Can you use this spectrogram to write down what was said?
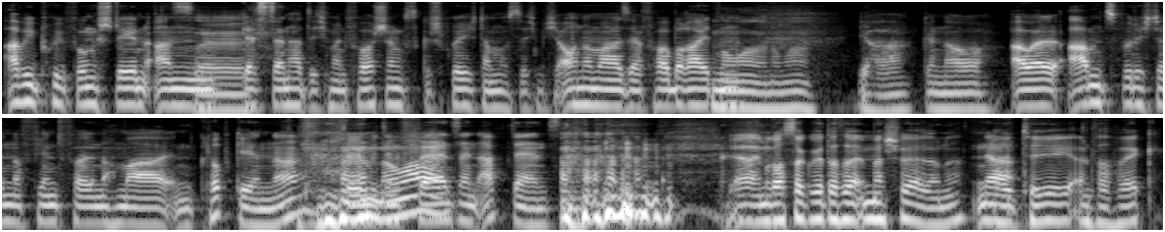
Abi-Prüfungen stehen an. Safe. Gestern hatte ich mein Vorstellungsgespräch, da musste ich mich auch nochmal sehr vorbereiten. Normal, normal. Ja, genau. Aber abends würde ich dann auf jeden Fall nochmal in den Club gehen, ne? Schön mit den Fans ein Updancen. ja, in Rostock wird das ja immer schwerer, ne? Ja. LT einfach weg.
